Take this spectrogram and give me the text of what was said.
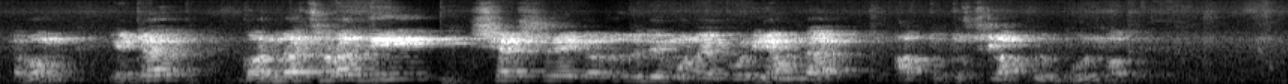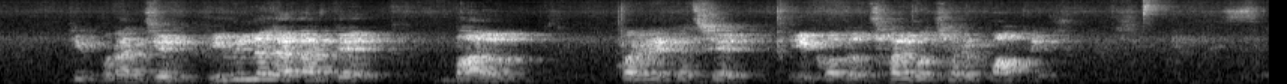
এবং এটা গন্ডাছড়া দিয়ে শেষ হয়ে গেল যদি মনে করি আমরা আত্মতুষ্ট লাভ করে ভুল হবে। ত্রিপুরাজ্যের বিভিন্ন জায়গাতে বারণ করে রেখেছে এই গত ছয় বছরের পাপে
